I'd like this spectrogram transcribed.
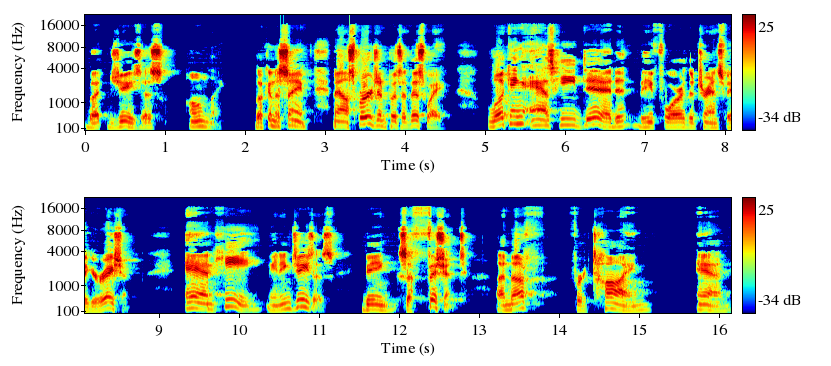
but Jesus only. Looking the same. Now, Spurgeon puts it this way looking as he did before the transfiguration. And he, meaning Jesus, being sufficient enough for time and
